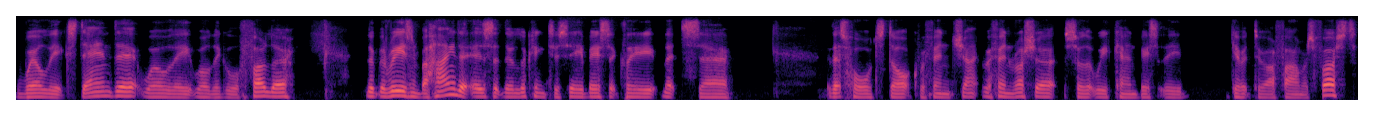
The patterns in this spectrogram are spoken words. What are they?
Will they extend it? Will they will they go further? Look, the reason behind it is that they're looking to say basically let's uh, let's hold stock within within Russia so that we can basically give it to our farmers first.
